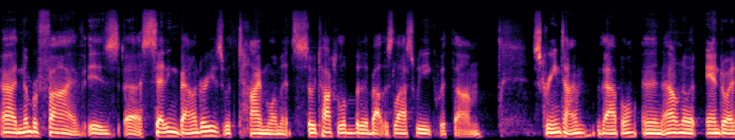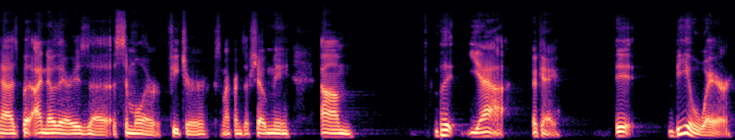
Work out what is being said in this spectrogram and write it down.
Uh, number five is uh, setting boundaries with time limits. So we talked a little bit about this last week with um, screen time with Apple, and then I don't know what Android has, but I know there is a, a similar feature because my friends have showed me. Um, but yeah, okay, it be aware.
